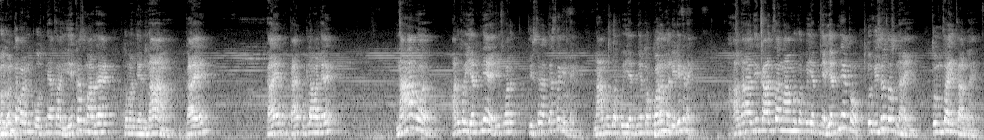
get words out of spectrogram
भगवंतापर्यंत पोहोचण्याचा एकच मार्ग आहे तो म्हणजे नाम. काय आहे? काय काय कुठला मार्ग आहे? नाम. आणि तो यज्ञ आहे. मी तुम्हाला तिसऱ्या अध्यास आहे नाम जप यज्ञ तो परम लिहिले की नाही? अनादिकालचा नाम जप यज्ञ. यज्ञ तो तो विजतच नाही. तुमचाही चालू आहे.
